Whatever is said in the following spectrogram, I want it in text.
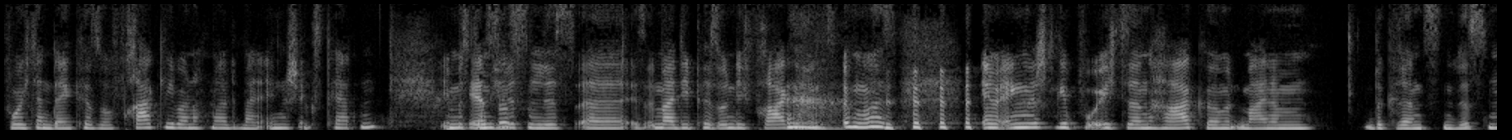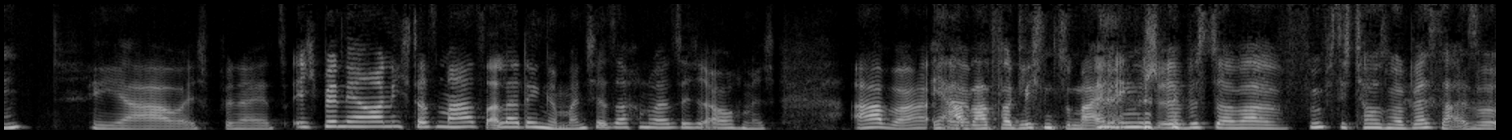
wo ich dann denke, so frag lieber nochmal meinen Englischexperten. Ihr müsst Ja, nämlich wissen, Liz äh, ist immer die Person, die fragt, wenn es irgendwas im Englischen gibt, wo ich dann hake mit meinem begrenzten Wissen. Ja, aber ich bin ja jetzt, ich bin ja auch nicht das Maß aller Dinge. Manche Sachen weiß ich auch nicht. Aber, Ja, ähm, aber verglichen zu meinem Englisch äh, bist du aber 50.000 Mal besser. Also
